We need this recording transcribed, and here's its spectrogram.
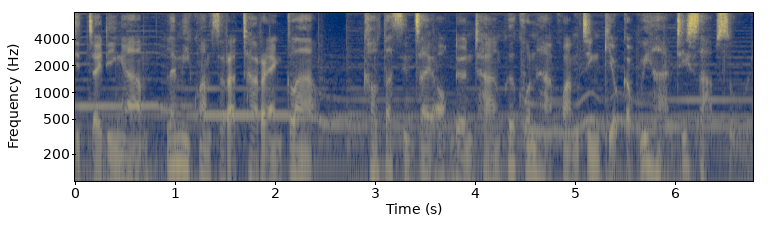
จิตใจดีงาม และมีความสรัทธาแรงกล้า เขาตัดสินใจออกเดินทางเพื่อค้นหาความจริงเกี่ยวกับวิหารที่สาบสูญ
